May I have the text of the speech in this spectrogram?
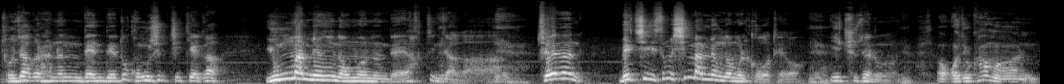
조작을 하는 데인데도 공식 집계가 6만 명이 넘었는데 확진자가 예. 쟤는 며칠 있으면 10만 명 넘을 것 같아요. 예. 이 추세로는. 예. 어, 오죽하면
